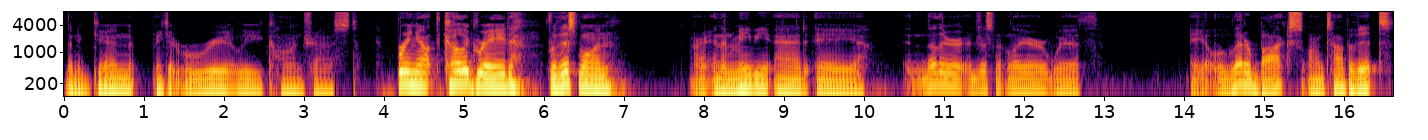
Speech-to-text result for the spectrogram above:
Then again, make it really contrast. Bring out the color grade for this one. All right, and then maybe add a another adjustment layer with a letterbox on top of it.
